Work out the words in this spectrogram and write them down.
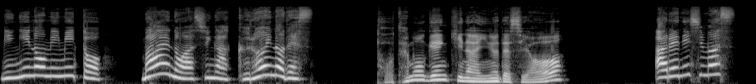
右の耳と前の足が黒いのです。とても元気な犬ですよ。あれにします。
